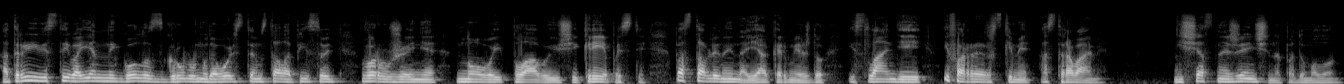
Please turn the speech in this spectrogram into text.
отрывистый военный голос с грубым удовольствием стал описывать вооружение новой плавающей крепости, поставленной на якорь между Исландией и Фарерскими островами. «Несчастная женщина», — подумал он,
